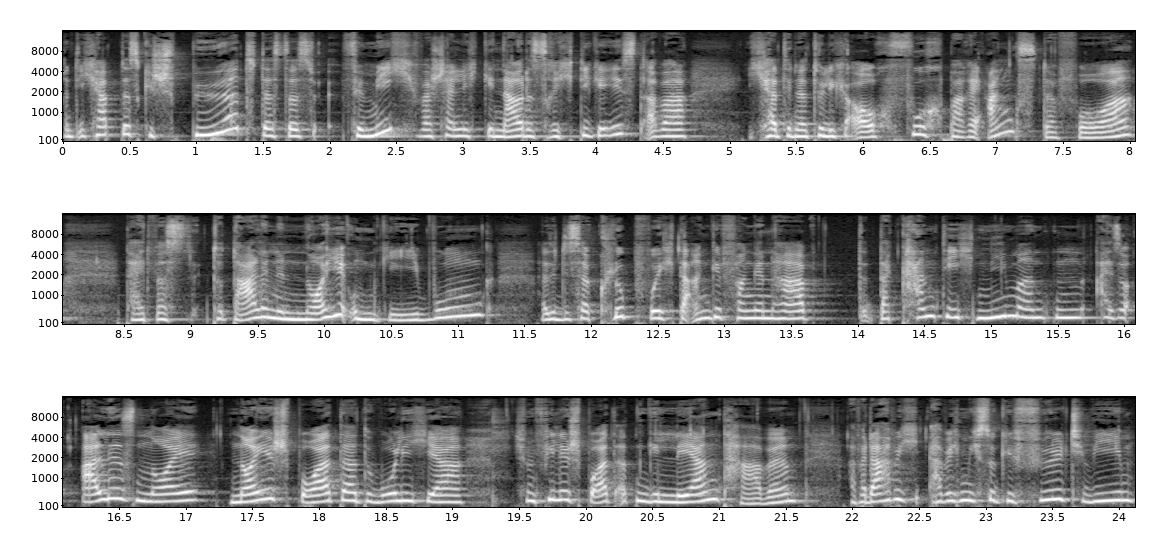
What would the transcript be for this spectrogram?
Und ich habe das gespürt, dass das für mich wahrscheinlich genau das Richtige ist, aber ich hatte natürlich auch furchtbare Angst davor, da etwas total eine neue Umgebung, also dieser Club, wo ich da angefangen habe, da, kannte ich niemanden, also alles neu, neue Sportart, obwohl ich ja schon viele Sportarten gelernt habe. Aber da habe ich, habe ich mich so gefühlt wie,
